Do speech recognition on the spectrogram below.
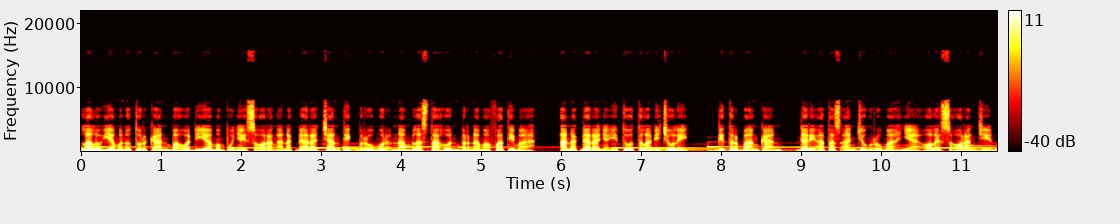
lalu ia menuturkan bahwa dia mempunyai seorang anak darah cantik berumur 16 tahun bernama Fatimah, Anak darahnya itu telah diculik, diterbangkan, dari atas anjung rumahnya oleh seorang jin.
